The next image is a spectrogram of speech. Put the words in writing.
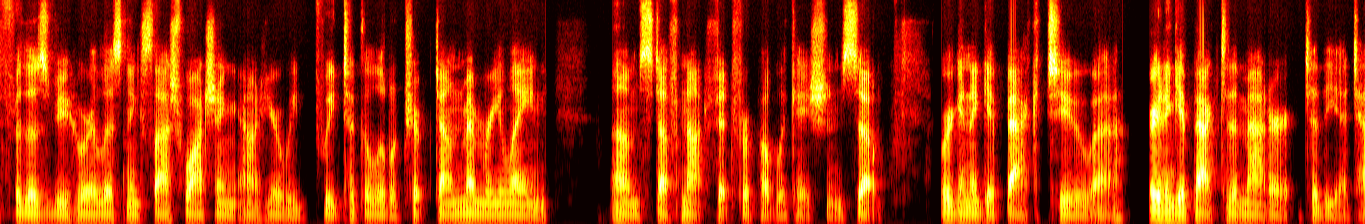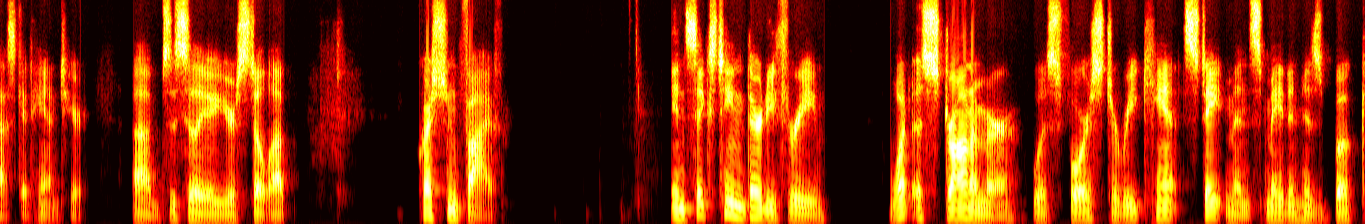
for those of you who are listening slash watching out here, we we took a little trip down memory lane, um, stuff not fit for publication. So we're gonna get back to uh, we're gonna get back to the matter to the uh, task at hand here. Um, Cecilia, you're still up. Question five. In 1633, what astronomer was forced to recant statements made in his book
